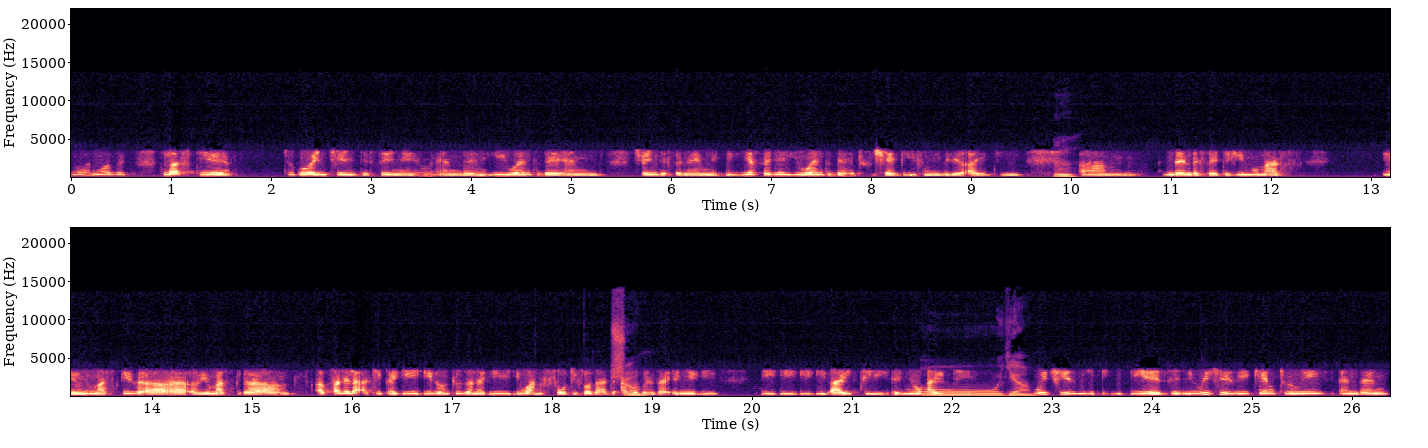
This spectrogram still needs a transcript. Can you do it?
when was it last year to go and change the surname, and then he went there and changed the surname. Yesterday he went there to check if maybe the ID, Mm. um, and then they said to him, "You must you must give uh, uh, you must uh, um, akufanele akhiphe i- ilontuzana i-140 so that Sure. azokwenza enye i- i- i- i- i-ID a new ID Oh, yeah. which is yes, which is he came to me and then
